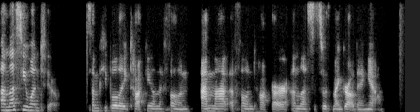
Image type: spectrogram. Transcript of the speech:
unless you want to some people like talking on the phone. I'm not a phone talker unless it's with my girl Danielle.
